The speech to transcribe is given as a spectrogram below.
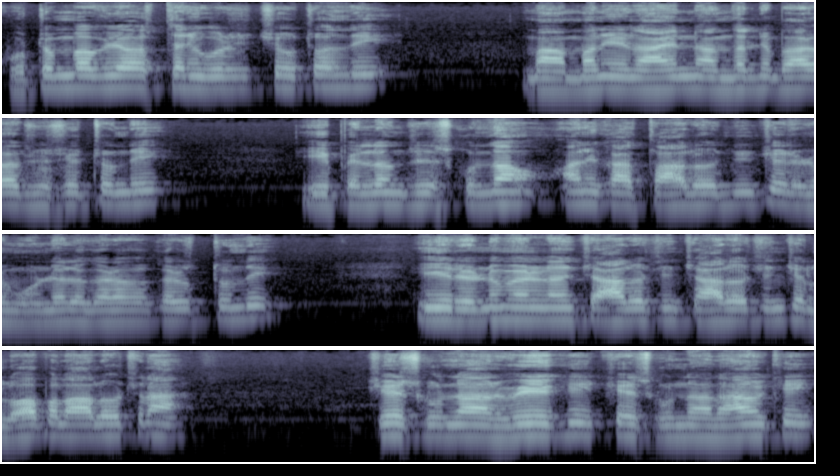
కుటుంబ వ్యవస్థని గురించి చెబుతోంది. మా అమ్మని నాయన్ని అందరినీ బాగా చూసేట్టుంది ఈ పిల్లని తీసుకుందాం అని కాస్త ఆలోచించి రెండు మూడు నెలలు గడ గడుస్తుంది. ఈ రెండు నెలల నుంచి ఆలోచించి ఆలోచించి లోపల ఆలోచన చేసుకుందాం వీడికి చేసుకుందాం ఆమెకి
